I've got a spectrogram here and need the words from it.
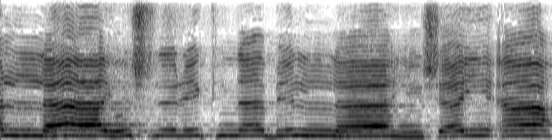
ألا يشركن بالله شيئا.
